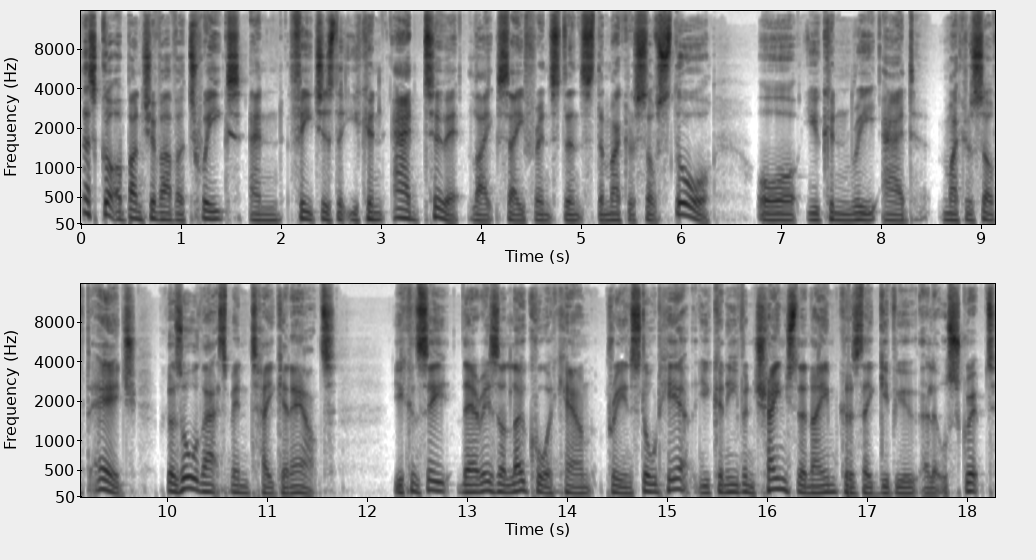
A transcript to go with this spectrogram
That's got a bunch of other tweaks and features that you can add to it, like say, for instance, the Microsoft Store, or you can re-add Microsoft Edge because all that's been taken out. You can see there is a local account pre-installed here. You can even change the name because they give you a little script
